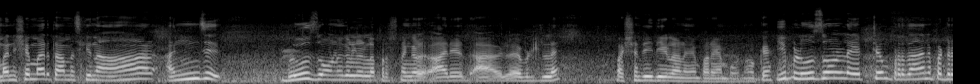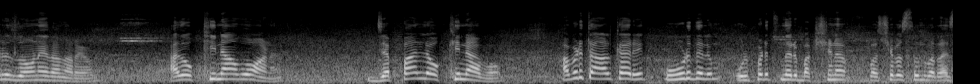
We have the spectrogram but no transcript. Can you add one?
മനുഷ്യന്മാർ താമസിക്കുന്ന ആ അഞ്ച് ബ്ലൂ സോണുകളിലുള്ള പ്രശ്നങ്ങൾ ആരെ ഭക്ഷണ രീതികളാണ് ഞാൻ പറയാൻ പോകുന്നത് ഓക്കെ ഈ ബ്ലൂ സോണിലെ ഏറ്റവും പ്രധാനപ്പെട്ട ഒരു സോൺ ഏതാണെന്ന് അറിയാമോ അത് ഒക്കിനാവോ ആണ്. ജപ്പാനിലെ ഒക്കിനാവോ അവിടുത്തെ ആൾക്കാർ കൂടുതലും ഉൾപ്പെടുത്തുന്ന ഒരു ഭക്ഷണ ഭക്ഷ്യവസ്തു എന്ന് പറഞ്ഞാൽ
